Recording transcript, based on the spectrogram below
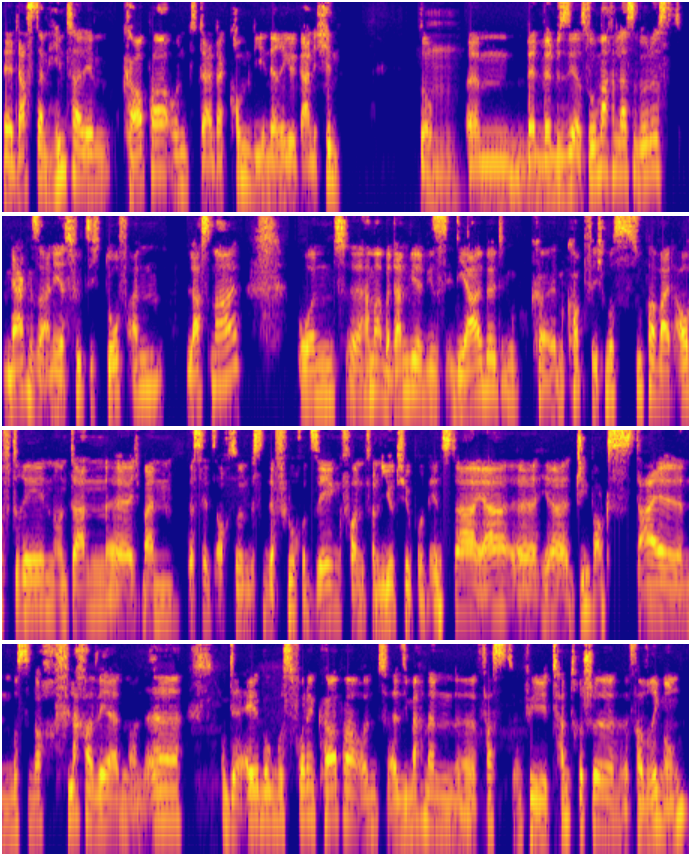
Äh, das dann hinter dem Körper und da, da kommen die in der Regel gar nicht hin. So, mhm. ähm, wenn, wenn du sie das so machen lassen würdest, merken sie, an, das fühlt sich doof an, lass mal. Und äh, haben aber dann wieder dieses Idealbild im, im Kopf, ich muss super weit aufdrehen und dann, äh, ich meine, das ist jetzt auch so ein bisschen der Fluch und Segen von, von YouTube und Insta, ja, äh, hier G-Box-Style, dann musst du noch flacher werden und, äh, und der Ellbogen muss vor den Körper und äh, sie machen dann äh, fast irgendwie tantrische Verwringung.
